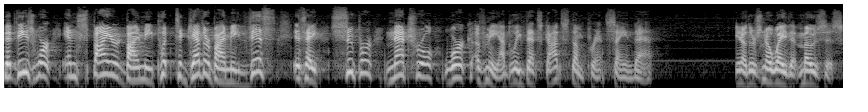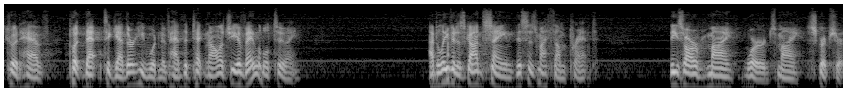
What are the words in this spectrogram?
that these were inspired by me, put together by me. This is a supernatural work of me. I believe that's God's thumbprint saying that. You know, there's no way that Moses could have put that together, he wouldn't have had the technology available to him. I believe it is God saying, This is my thumbprint. These are my words, my scripture.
